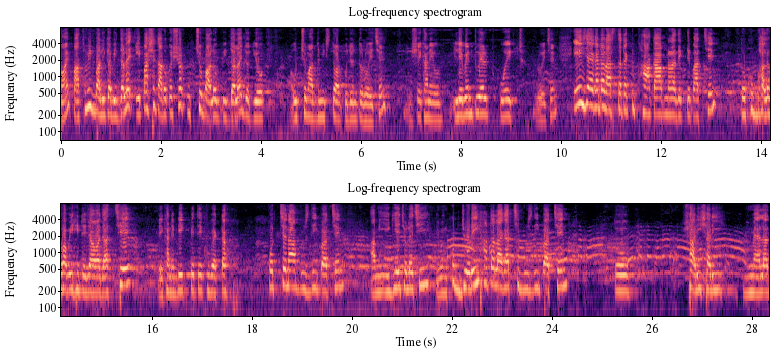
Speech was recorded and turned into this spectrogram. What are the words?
নয়, প্রাথমিক বালিকা বিদ্যালয়, এ পাশে তারকেশ্বর উচ্চ বালক বিদ্যালয়, যদিও উচ্চ মাধ্যমিক স্তর পর্যন্ত রয়েছে। সেখানেও ইলেভেন টুয়েলভ কোয়েট রয়েছেন এই জায়গাটা রাস্তাটা একটু ফাঁকা, আপনারা দেখতে পাচ্ছেন। তো খুব ভালোভাবেই হেঁটে যাওয়া যাচ্ছে। এখানে বেগ পেতে খুব একটা হচ্ছে না, বুঝতেই পারছেন। আমি এগিয়ে চলেছি এবং খুব জোরেই হাঁটা লাগাচ্ছি, বুঝতেই পারছেন। তো সারি সারি মেলার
